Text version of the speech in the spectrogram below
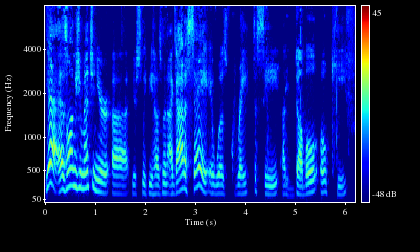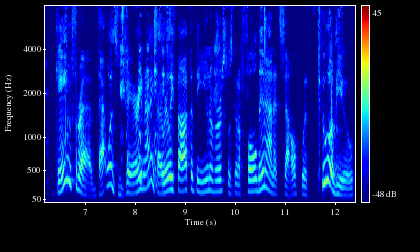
Yeah, as long as you mention your uh, your sleepy husband, I gotta say it was great to see a double O'Keefe game thread. That was very nice. I really thought that the universe was going to fold in on itself with two of you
